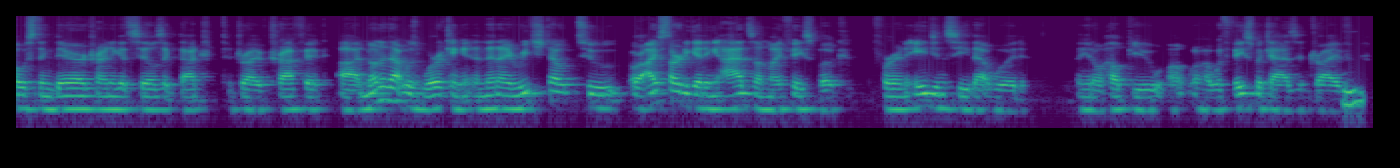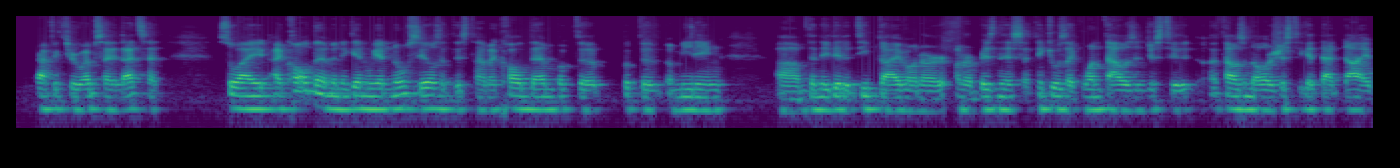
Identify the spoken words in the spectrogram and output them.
posting there, trying to get sales like that to drive traffic. Uh, none of that was working. And then I reached out to, or I started getting ads on my Facebook for an agency that would, you know, help you uh, with Facebook ads and drive mm-hmm. traffic to your website. And that's it. So I, I called them, and again, we had no sales at this time. I called them, booked a booked a, a meeting. Um, then they did a deep dive on our on our business. I think it was like one thousand just to a thousand dollars just to get that dive.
